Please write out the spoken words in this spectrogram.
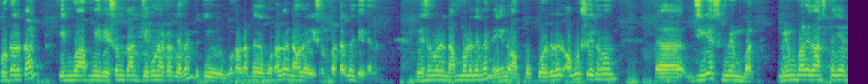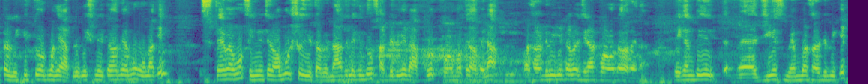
ভোটার কার্ড কিংবা আপনি রেশন কার্ড যে কোনো একটা দেবেন। যদি ভোটার কার্ড ভোটার কার্ড না হলে রেশন কার্ড আপনি দিয়ে দেবেন। রেশন কার্ডের নাম্বারে দেবেন, এখানে আপলোড করে দেবেন। অবশ্যই ধরুন জিএস মেম্বার মেম্বারের কাছ থেকে একটা লিখিত আপনাকে অ্যাপ্লিকেশন দিতে হবে এবং ওনাকে স্ট্যাম্প এবং সিগনেচার অবশ্যই দিতে হবে। না দিলে কিন্তু সার্টিফিকেট আপলোড কোনো মতে হবে না বা সার্টিফিকেট আপনার জেনারেট কোনো মতে হবে না। এখান থেকে জিএস মেম্বার সার্টিফিকেট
